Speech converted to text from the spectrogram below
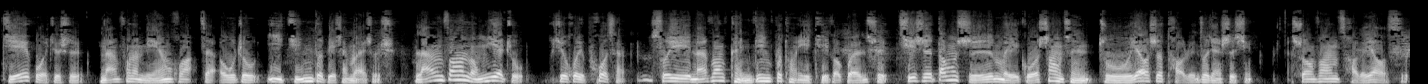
结果就是南方的棉花在欧洲一斤都别想卖出去，南方农业主。就会破产，所以南方肯定不同意提高关税。其实当时美国上层主要是讨论这件事情，双方吵得要死。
